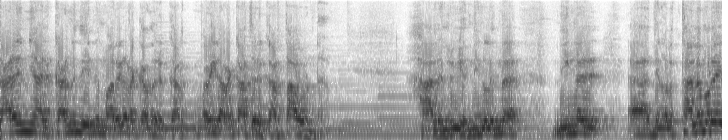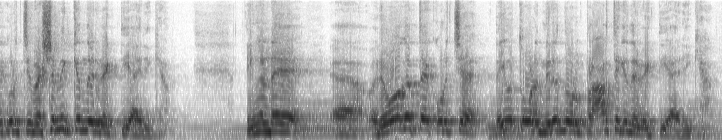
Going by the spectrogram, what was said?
കരഞ്ഞാൽ കണ്ണുനീരിന് മറികടക്കാത്ത ഒരു മറികടക്കാത്തൊരു കർത്താവുണ്ട്. ഹാലലൂയ നിങ്ങൾ ഇന്ന് നിങ്ങൾ നിങ്ങളുടെ തലമുറയെക്കുറിച്ച് വിഷമിക്കുന്ന ഒരു വ്യക്തിയായിരിക്കാം. നിങ്ങളുടെ രോഗത്തെക്കുറിച്ച് ദൈവത്തോട് നിരന്തോറും പ്രാർത്ഥിക്കുന്ന വ്യക്തിയായിരിക്കാം.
